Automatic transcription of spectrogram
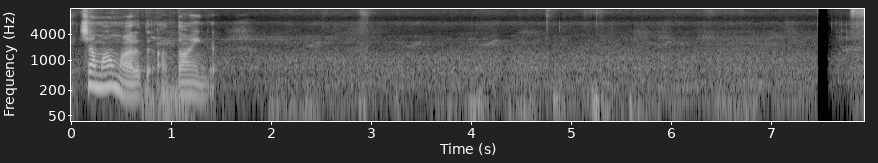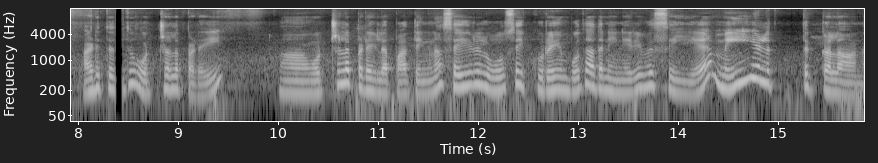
எச்சமாக மாறுது. அதுதான் இங்கே. அடுத்தது ஒற்றலப்படை. ஒற்றலப்படையில் பார்த்திங்கன்னா செயலில் ஓசை குறையும் போது அதனை நிறைவு செய்ய எழுத்துக்களான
